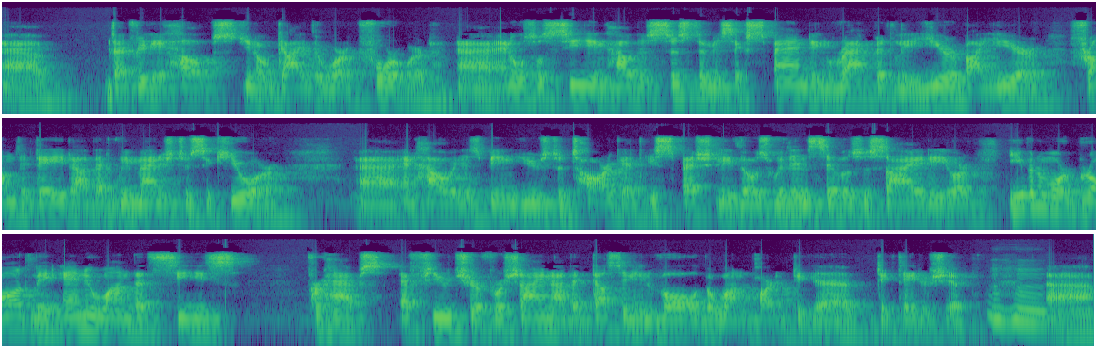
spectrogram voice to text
uh, that really helps you know guide the work forward uh, and also seeing how the system is expanding rapidly year by year from the data that we managed to secure uh, and how it is being used to target especially those within civil society or even more broadly anyone that sees perhaps a future for China that doesn't involve a one party uh, dictatorship mm-hmm. Uh,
